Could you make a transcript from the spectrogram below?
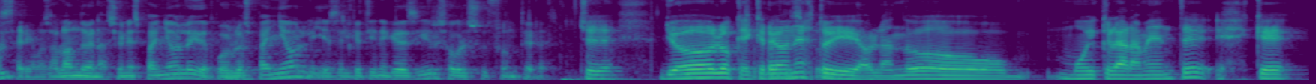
estaríamos hablando de nación española y de pueblo Hmm. español y es el que tiene que decidir sobre sus fronteras. Sí, sí. Yo lo que Sobre creo en esto y historia. hablando muy claramente es que,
